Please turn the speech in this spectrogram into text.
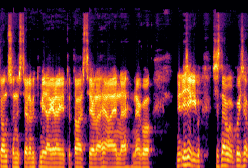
Johnsonist ei ole mitte midagi räägitud, tavaliselt ei ole hea enne nagu. Isegi kui, sest nagu kui sa,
